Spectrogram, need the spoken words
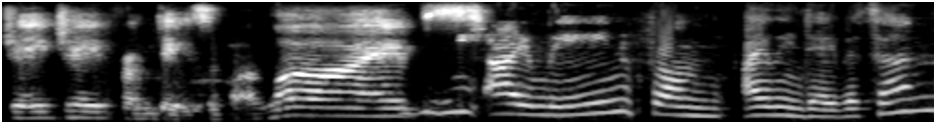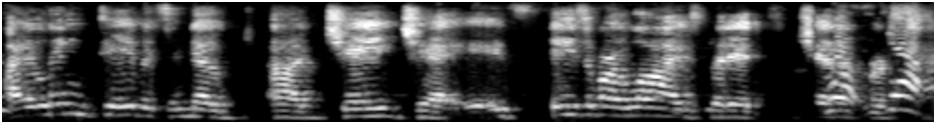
JJ from Days of Our Lives. meet Eileen from Eileen Davidson? Eileen Davidson, no, uh, JJ. It's Days of Our Lives, but it's Jennifer. well, yeah,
